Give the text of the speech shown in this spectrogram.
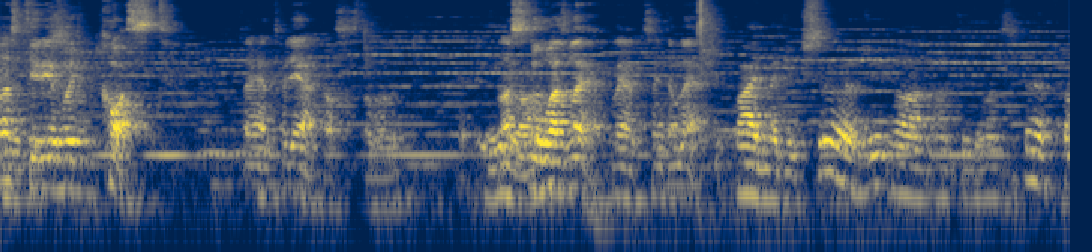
Azt írja, hogy kaszt. Tehát, hogy elkasztolod. A szó az lehet, lehet, szerintem lehet. Wild Magic Surge, így van, Antidote pa,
